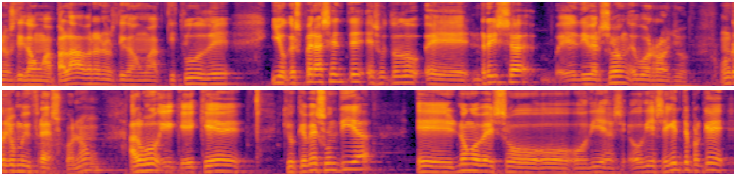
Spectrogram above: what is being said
nos digan unha palabra nos digan unha actitude e o que espera a xente é sobre todo eh, risa, eh, diversión e bo rollo. Un rollo moi fresco non? algo eh, que, que, que o que ves un día eh, non o ves o, o, día, o día seguinte porque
